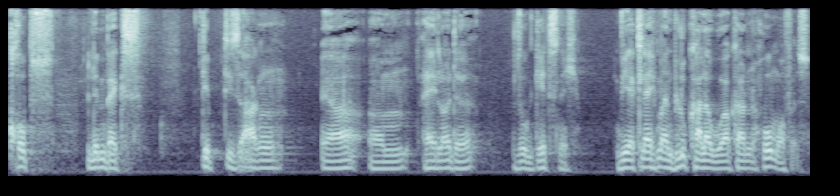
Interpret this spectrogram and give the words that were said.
Krupps, Limbecks gibt, die sagen, ja, ähm, hey Leute, so geht's nicht. Wie erkläre ich meinen Blue-Collar-Workern Homeoffice?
